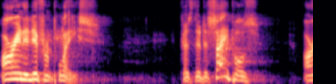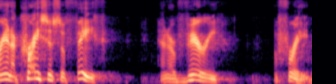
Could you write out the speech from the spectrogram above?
are in a different place because the disciples are in a crisis of faith and are very afraid.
